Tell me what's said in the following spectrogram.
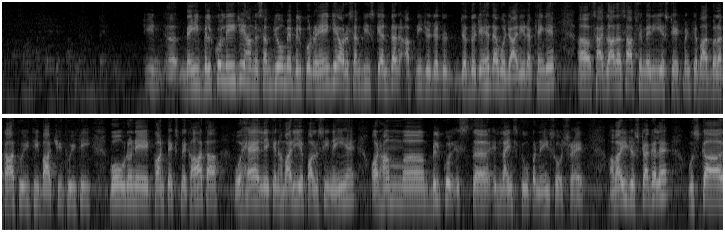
जी नहीं, बिल्कुल नहीं जी। हम असम्बलियों में बिल्कुल रहेंगे और असम्बलीज के अंदर अपनी जो जद्दोजहद है वो जारी रखेंगे। साहिबजादा साहब से मेरी ये स्टेटमेंट के बाद मुलाकात हुई थी, बातचीत हुई थी। वो उन्होंने एक कॉन्टेक्स्ट में कहा था, वो है, लेकिन हमारी ये पॉलिसी नहीं है और हम बिल्कुल इस इन लाइन्स के ऊपर नहीं सोच रहे। हमारी जो स्ट्रगल है, उसका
